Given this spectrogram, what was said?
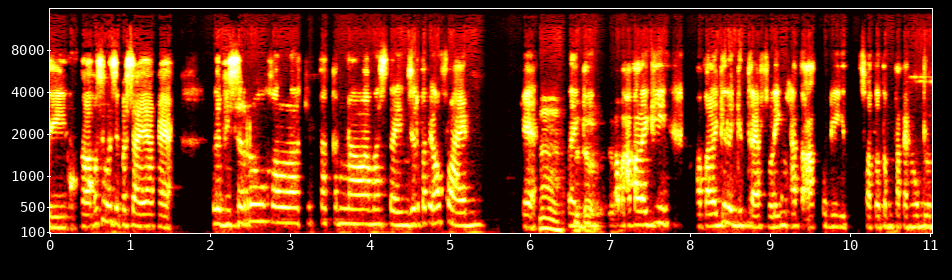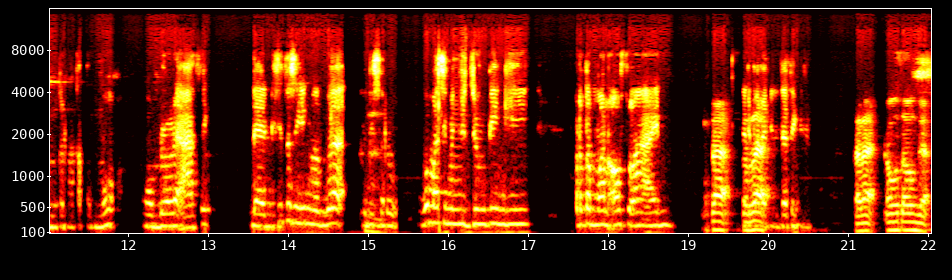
sih, kalau aku sih masih percaya kayak lebih seru kalau kita kenal sama stranger tapi offline. Kayak hmm, lagi betul, betul. apalagi apalagi lagi traveling atau aku di suatu tempat yang belum pernah ketemu, ngobrolnya asik dan di situ sih menurut gue lebih hmm. seru. Gue masih menjunjung tinggi pertemuan offline. Kita, karena kamu tahu nggak,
